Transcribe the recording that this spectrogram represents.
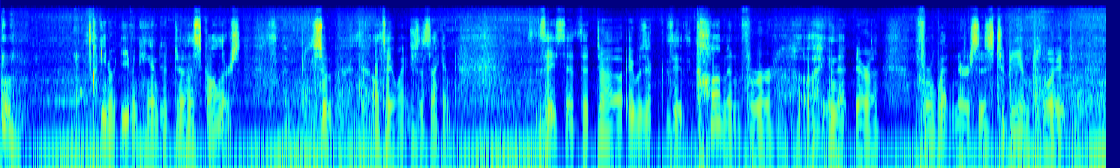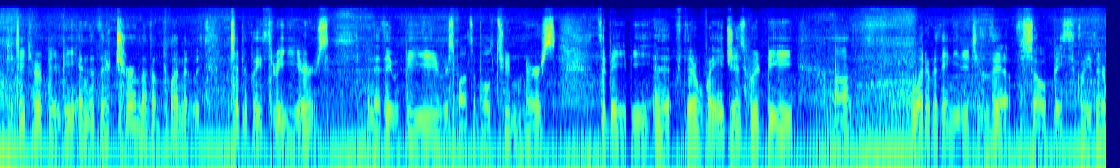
you know, even-handed uh, scholars. So I'll tell you why in just a second. They said that uh, it was a, the, common for uh, in that era for wet nurses to be employed to take care of baby, and that their term of employment was typically three years, and that they would be responsible to nurse the baby, and that their wages would be uh, whatever they needed to live. So basically, their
